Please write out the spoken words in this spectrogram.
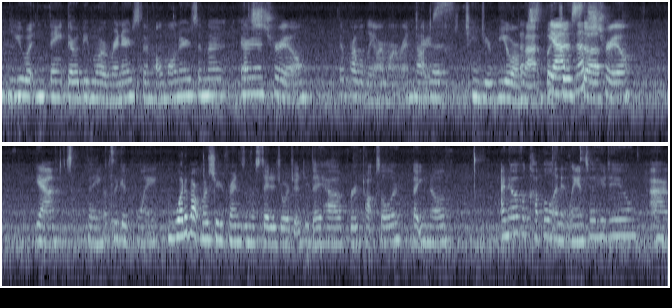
Mhm. You wouldn't think there would be more renters than homeowners in that area. That's true. There probably are more renters. Not to change your view on That's- that, but yeah, just that's uh, true. Yeah, just think. that's a good point. What about most of your friends in the state of Georgia? Do they have rooftop solar that you know of? I know of a couple in Atlanta who do, uh,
